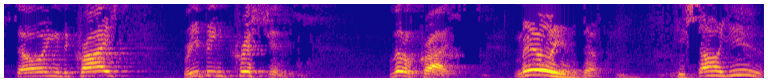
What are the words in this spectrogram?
Sowing the Christ, reaping Christians, little Christs, millions of them. He saw you.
